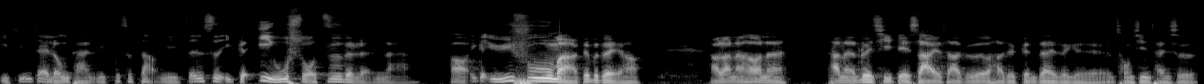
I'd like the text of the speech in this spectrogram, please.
已经在龙潭，你不知道，你真是一个一无所知的人呐，哦，一个渔夫嘛，对不对哈？好了，然后呢，他呢锐气被煞一煞之后，他就跟在这个重信禅师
